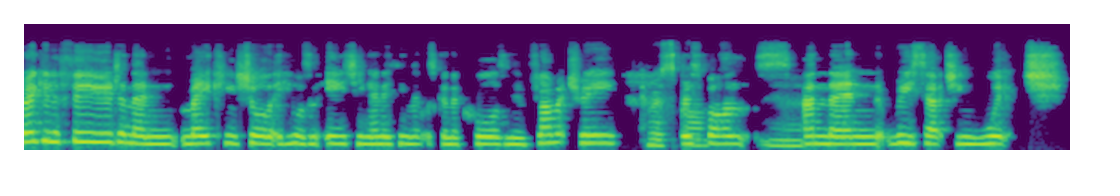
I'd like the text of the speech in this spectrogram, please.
regular food and then making sure that he wasn't eating anything that was going to cause an inflammatory response, response yeah. and then researching which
